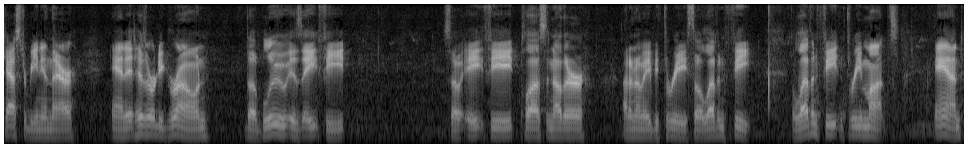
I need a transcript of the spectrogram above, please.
castor bean in there and it has already grown. The blue is eight feet. So eight feet plus another, I don't know, maybe three. So 11 feet. 11 feet in three months. And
